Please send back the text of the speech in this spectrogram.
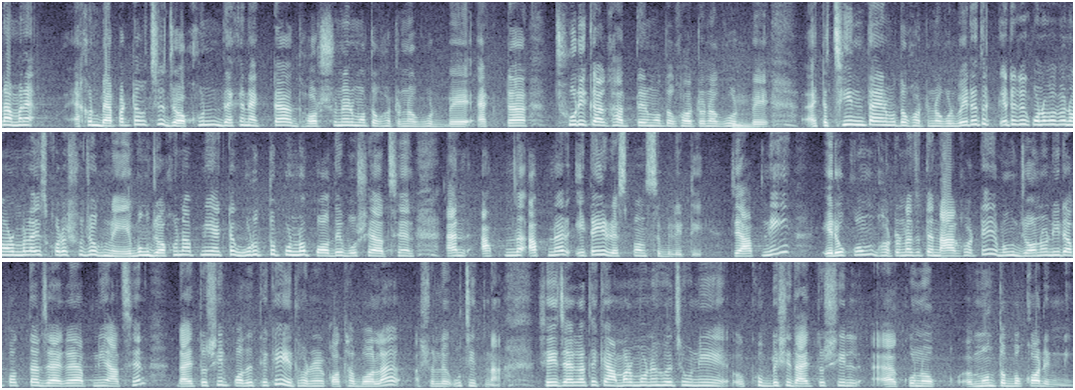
না মানে এখন ব্যাপারটা হচ্ছে যখন দেখেন একটা ধর্ষণের মতো ঘটনা ঘটবে একটা ছুরিকাঘাতের মতো ঘটনা ঘটবে একটা ছিনতাইয়ের মতো ঘটনা ঘটবে এটা তো এটাকে কোনোভাবে নর্মালাইজ করার সুযোগ নেই। এবং যখন আপনি একটা গুরুত্বপূর্ণ পদে বসে আছেন অ্যান্ড আপনার আপনার এটাই রেসপন্সিবিলিটি যে আপনি এরকম ঘটনা যাতে না ঘটে এবং জননিরাপত্তার জায়গায় আপনি আছেন দায়িত্বশীল পদে থেকে এই ধরনের কথা বলা আসলে উচিত না। সেই জায়গা থেকে আমার মনে হয়েছে উনি খুব বেশি দায়িত্বশীল কোনো মন্তব্য করেননি।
